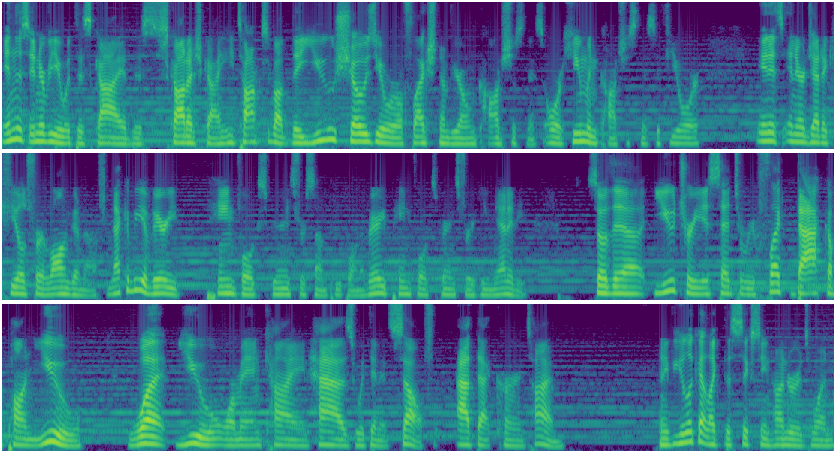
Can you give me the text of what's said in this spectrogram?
in this interview with this guy, this Scottish guy, he talks about the yew shows you a reflection of your own consciousness or human consciousness if you're in its energetic field for long enough, and that could be a very painful experience for some people and a very painful experience for humanity. So the yew tree is said to reflect back upon you what yew or mankind has within itself at that current time. And if you look at like the 1600s when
